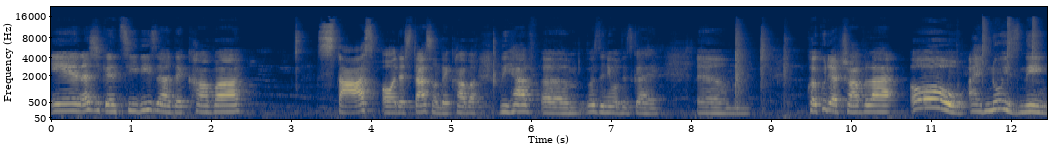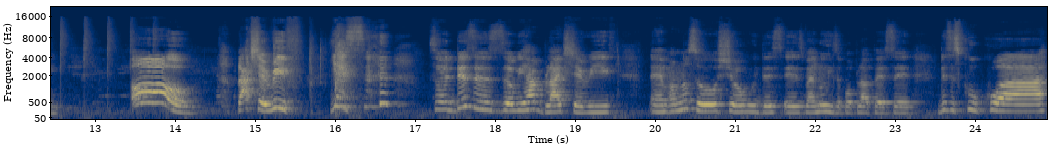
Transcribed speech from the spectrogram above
and as you can see these are the cover stars or the stars on the cover. We have um what's the name of this guy? Um Kwaku the traveler. Oh i know his name. Oh Black Sherif yes. So this is so we have Black Sherif um, I'm not so sure who this is, but I know he's a popular person. This is Kukwa.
